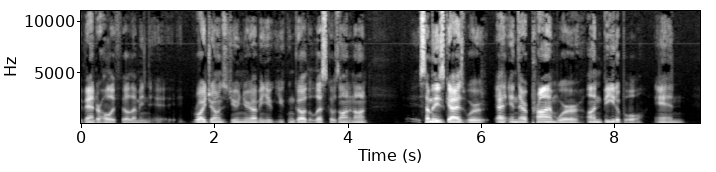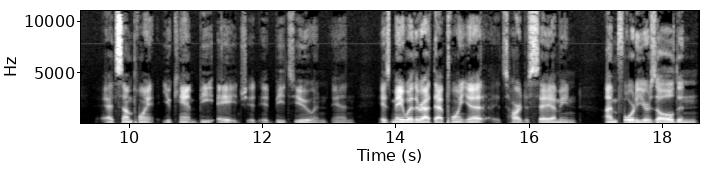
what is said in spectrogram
Evander Holyfield. I mean, Roy Jones Jr. I mean, you, you can go. The list goes on and on. Some of these guys were in their prime were unbeatable, and at some point you can't beat age. It, it beats you, and and is Mayweather at that point yet? It's hard to say. I mean, I'm 40 years old, and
